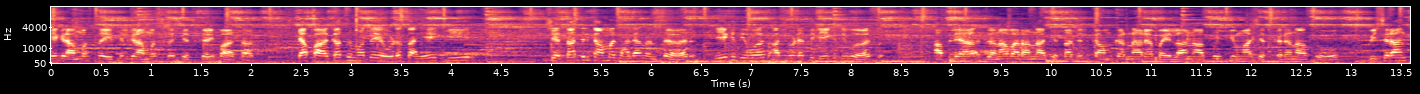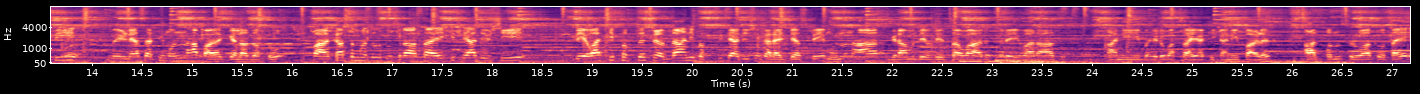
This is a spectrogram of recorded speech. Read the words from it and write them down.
हे ग्रामस्थ येथील ग्रामस्थ शेतकरी पाळतात. त्या पाळकाचं महत्त्व एवढंच आहे की शेतातील कामं झाल्यानंतर एक दिवस आठवड्यातील एक दिवस आपल्या जनावरांना शेतातील काम करणाऱ्या बैलांना असो किंवा शेतकऱ्यांना असो विश्रांती मिळण्यासाठी म्हणून हा पाळक केला जातो. पाळकाचं महत्त्व दुसरं असं आहे की त्या दिवशी देवाची फक्त श्रद्धा आणि भक्ती त्या दिवशी करायची असते. म्हणून हा ग्रामदेवतेचा वार रविवार आज आणि भैरवाचा या ठिकाणी पाळत आजपासून सुरुवात होत आहे.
